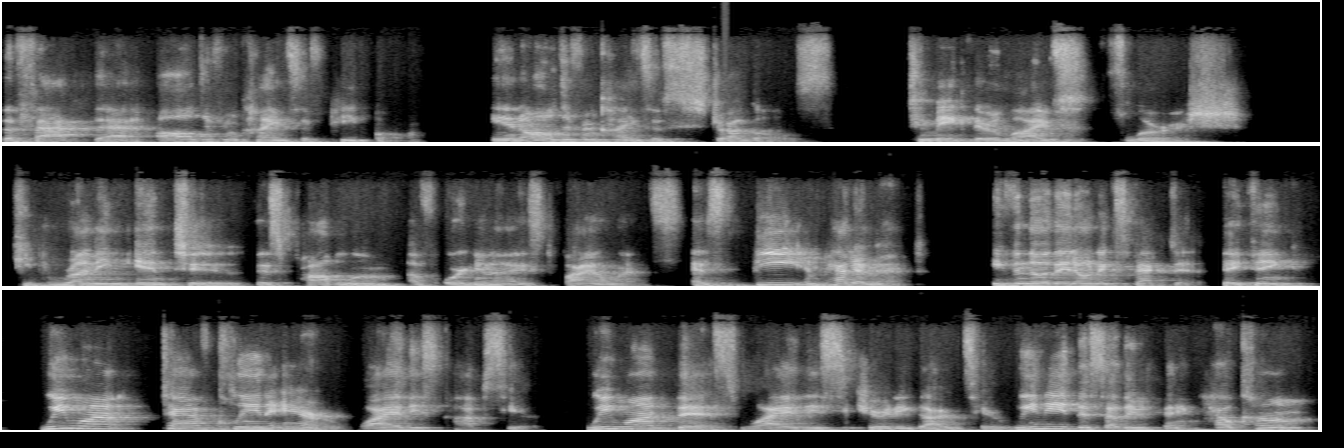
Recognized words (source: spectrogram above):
the fact that all different kinds of people in all different kinds of struggles to make their lives flourish keep running into this problem of organized violence as the impediment, even though they don't expect it. They think, we want to have clean air. Why are these cops here? We want this. Why are these security guards here? We need this other thing. How come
